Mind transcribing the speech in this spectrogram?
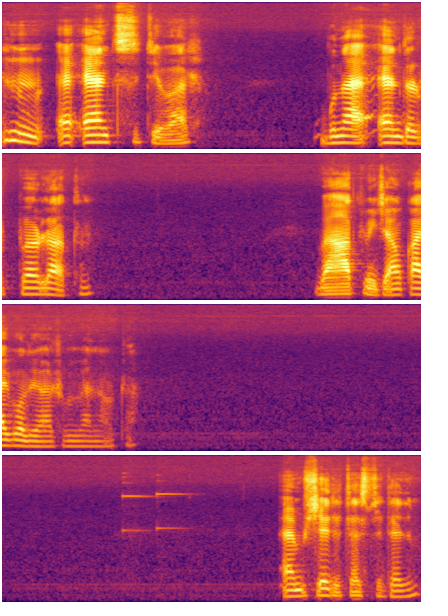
End City var. Buna Ender Pearl atın. Ben atmayacağım. Kayboluyorum ben orada. Hem bir şey de test edelim.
